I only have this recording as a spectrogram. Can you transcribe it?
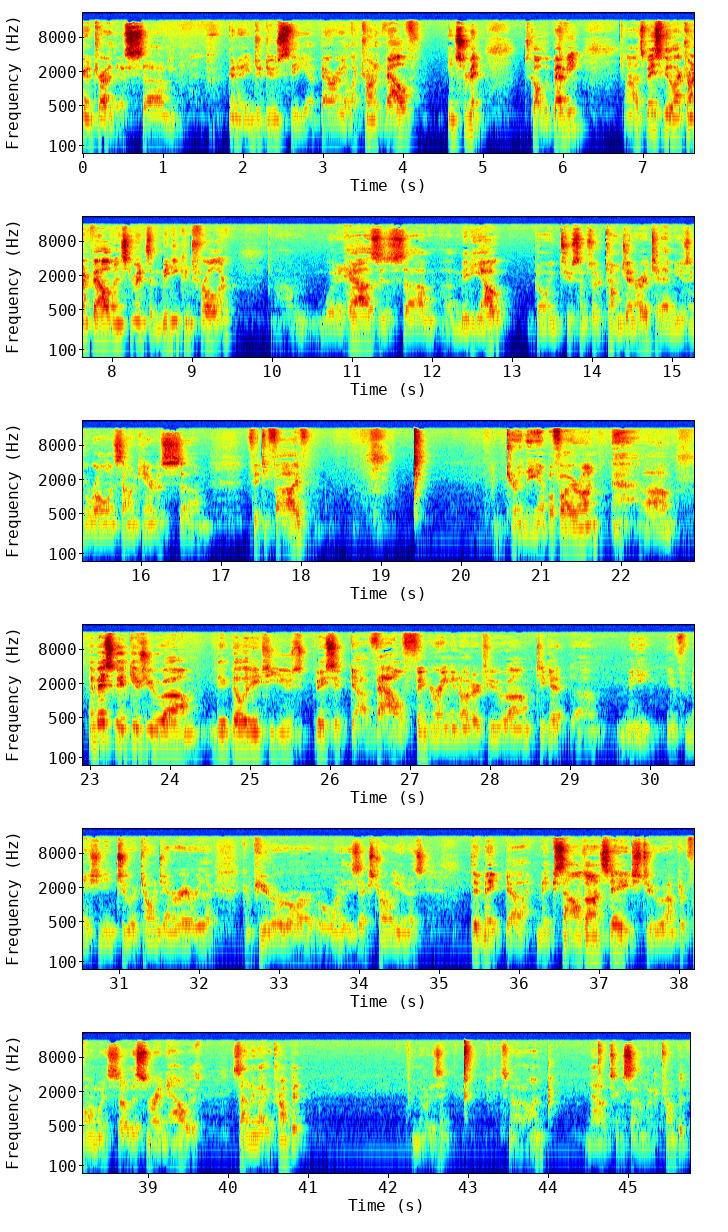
going to try this. Um, I'm going to introduce the uh, Barry electronic valve instrument. It's called the BEVI. Uh, it's basically an electronic valve instrument. It's a MIDI controller. Um, what it has is um, a MIDI out going to some sort of tone generator. Today I'm using a Roland Sound Canvas um, 55 turn the amplifier on. Um, and basically it gives you um, the ability to use basic uh, valve fingering in order to, um, to get um, MIDI information into a tone generator, or either computer or, or one of these external units that make, uh, make sounds on stage to, um, to perform with. So this one right now is sounding like a trumpet. No, it isn't. It's not on. Now it's going to sound like a trumpet.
